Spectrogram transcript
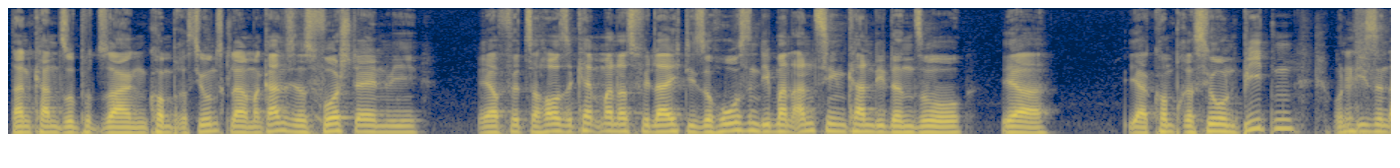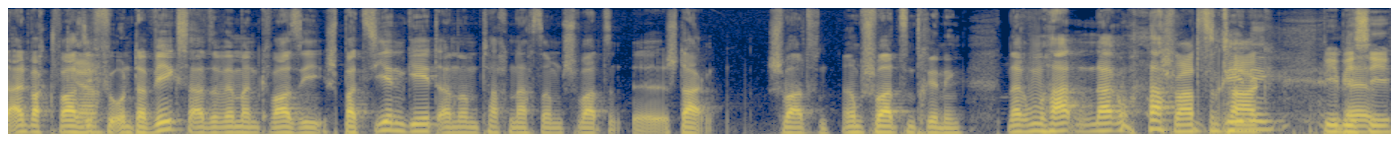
dann kann sozusagen Kompressionskleidung, man kann sich das vorstellen wie, ja, für zu Hause kennt man das vielleicht, diese Hosen, die man anziehen kann, die dann so, ja, ja, Kompression bieten und die sind einfach quasi Ja. für unterwegs, also wenn man quasi spazieren geht an so einem Tag nach so einem schwarzen, äh, starken, schwarzen, nach einem schwarzen Training, nach einem harten, nach einem harten Schwarzen Tag. Training, BBC. äh,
